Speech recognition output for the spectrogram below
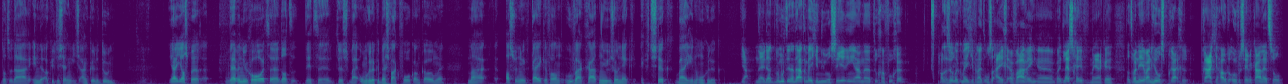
Dat we daar in de acute setting iets aan kunnen doen. Ja, Jasper, we hebben nu gehoord dat dit dus bij ongelukken best vaak voor kan komen. Maar als we nu kijken van hoe vaak gaat nu zo'n nek echt stuk bij een ongeluk? Ja, nee, dat, we moeten inderdaad een beetje een nuancering aan toe gaan voegen. Want dan zullen ook een beetje vanuit onze eigen ervaring uh, bij het lesgeven merken... dat wanneer wij een heel praatje houden over CWK-letsel...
